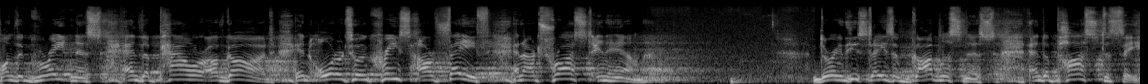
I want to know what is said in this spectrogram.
on the greatness and the power of God in order to increase our faith and our trust in Him. During these days of godlessness and apostasy,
